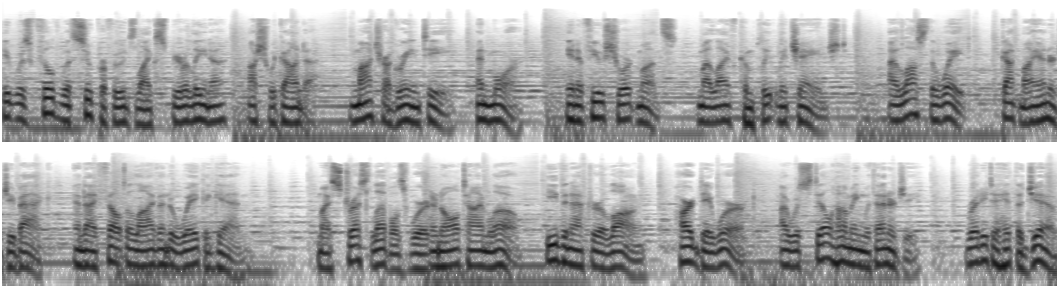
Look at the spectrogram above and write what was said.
It was filled with superfoods like spirulina, ashwagandha, matcha green tea, and more. In a few short months, my life completely changed. I lost the weight, got my energy back, and I felt alive and awake again. My stress levels were at an all-time low, even after a long, hard day work, I was still humming with energy. Ready to hit the gym,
